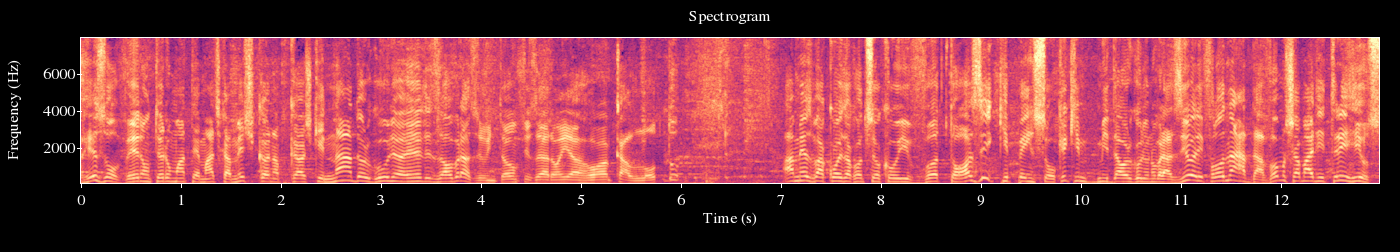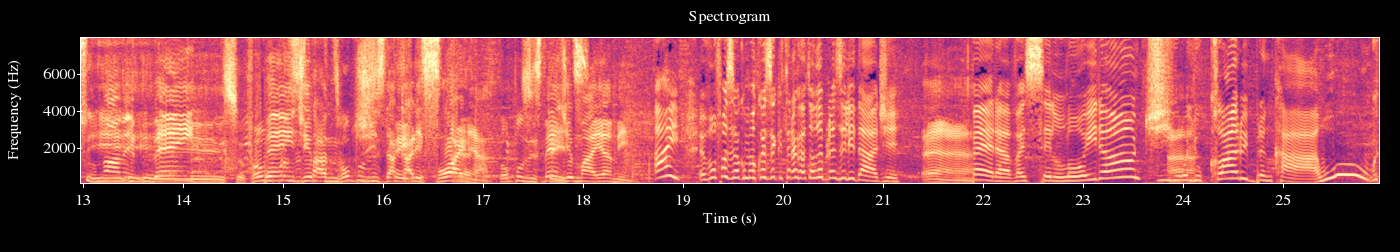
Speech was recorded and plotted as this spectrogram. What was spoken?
resolveram ter uma temática mexicana, porque eu acho que nada orgulha eles ao Brasil. Então fizeram aí a Juan Caloto. A mesma coisa aconteceu com o Ivan Tosi, que pensou: o que, que me dá orgulho no Brasil? Ele falou: nada, vamos chamar de Tree Hills. Um nome bem. Isso, vamos bem pros de, Estados, vamos pros de- da. Califórnia. É, vamos pros Bem de. Miami. Ai, eu vou fazer alguma coisa que traga toda a brasilidade. É. Pera, vai ser loira, de Ah. olho claro e branca. Uh!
